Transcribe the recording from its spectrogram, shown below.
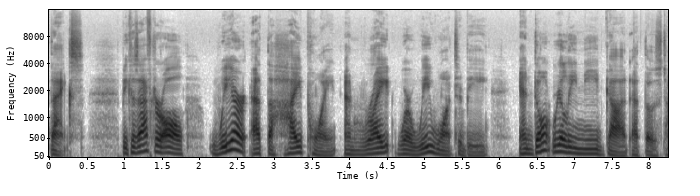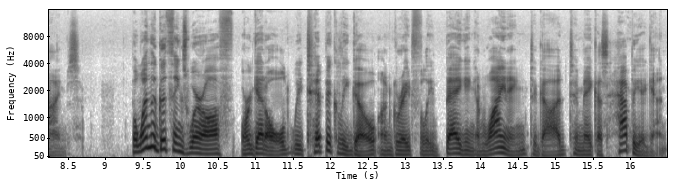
thanks. Because after all, we are at the high point and right where we want to be and don't really need God at those times. But when the good things wear off or get old, we typically go ungratefully begging and whining to God to make us happy again.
